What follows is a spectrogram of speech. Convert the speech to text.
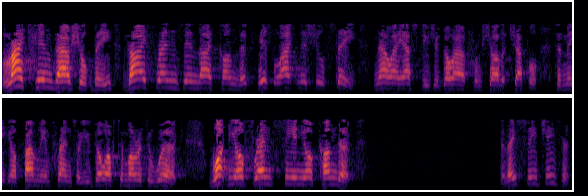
like him thou shalt be, thy friends in thy conduct, his likeness shall see. Now I ask you, as you go out from Charlotte Chapel to meet your family and friends, or you go off tomorrow to work, what do your friends see in your conduct? Do they see Jesus?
